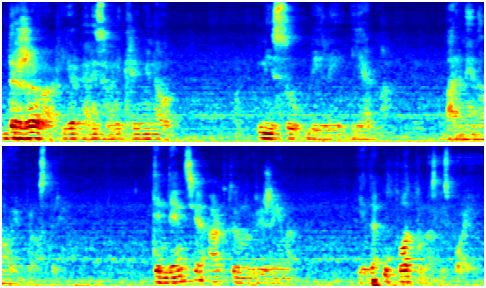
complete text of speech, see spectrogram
država i organizovani kriminal nisu bili jedno, bar ne na ovim prostorima. Tendencija aktualnog režima je da u potpunosti spoji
